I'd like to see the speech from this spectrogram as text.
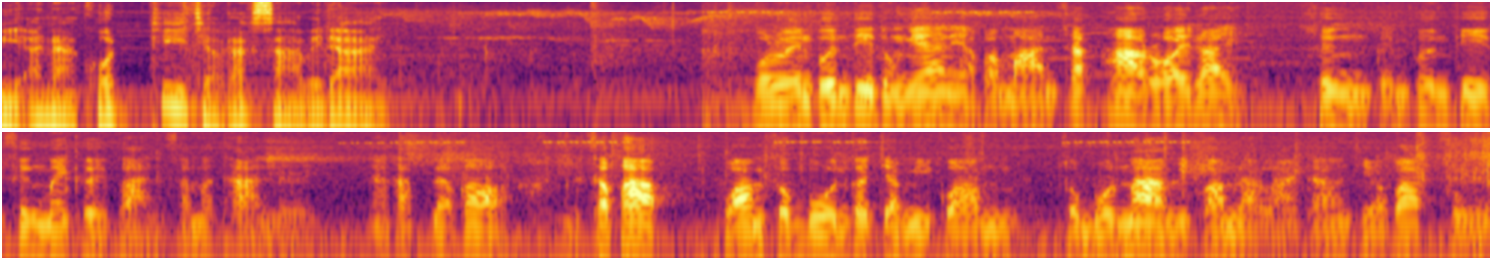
มีอนาคตที่จะรักษาไว้ได้ บริเวณพื้นที่ตรงนี้เนี่ยประมาณสัก 500 ไร่ ซึ่งเป็นพื้นที่ซึ่งไม่เคยผ่านสมปทานเลยนะครับ แล้วก็สภาพความสมบูรณ์ก็จะมีความสมบูรณ์มากมีความหลากหลายทางชีวภาพสูง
